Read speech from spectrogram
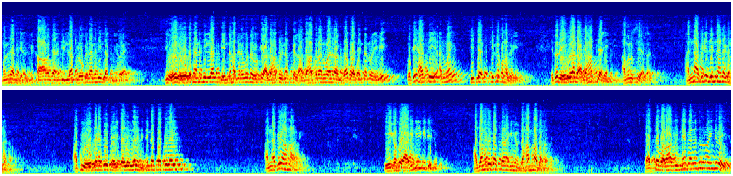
මොන දැනසිල්ලද? මේ කාම දැනසිල්ලක්, ලෝක දැනසිල්ලක් මේ හොයන්නේ. ඉතින් ওই ලෝක සැනසෙල්ලක් දෙන්න හදනකොට ඔකේ අදහස වෙනස් කරලා අදහස අනුව යනවා මිසක් වචෙන් අනුව නෙමෙයි. ඔකේ අර්ථය අනුවයි හිත කිරණ පහළ වෙන්නේ. ඒතකොට ඒගොල්ලන්ට අදහස් දැනෙන්නේ අමනුෂ්‍යයකට. අන්න අපිට දෙන්න හද ගන්නවා. අපි ඕක නැතුව තැවිතවි ඉඳලා මෙතෙන්ටපත් වෙලා ඉන්නේ. අන්න අපේ ආහාරය. ඒක හොයාගෙන ඒක දෙනවා. අදහස ගත්තා නම් එහෙම ධම්ම අදහස. පැත්ත බලා දින්නේ පැල දුවනවා ඉන්න වෙයි.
